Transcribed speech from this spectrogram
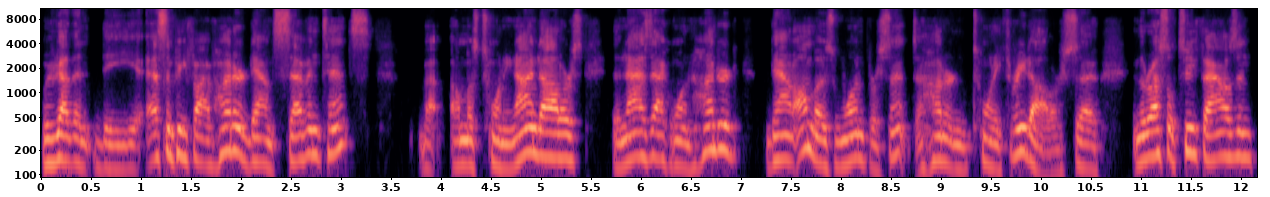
We've got the, the S&P 500 down seven tenths, about almost $29. The NASDAQ 100 down almost 1% to $123. So, the Russell 2000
